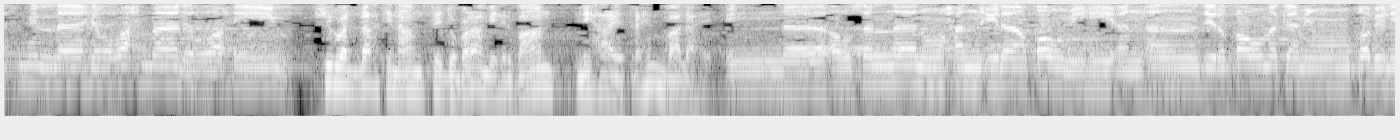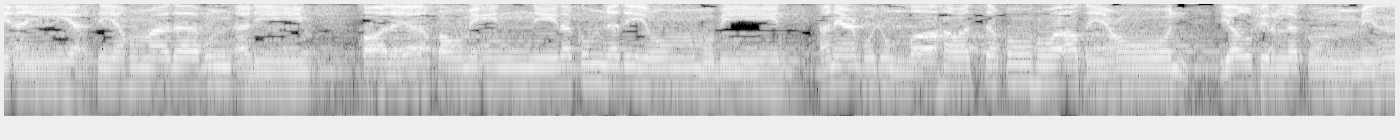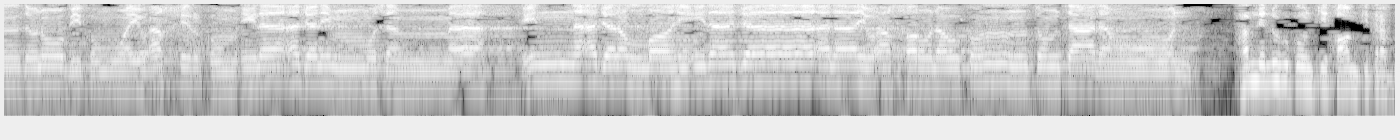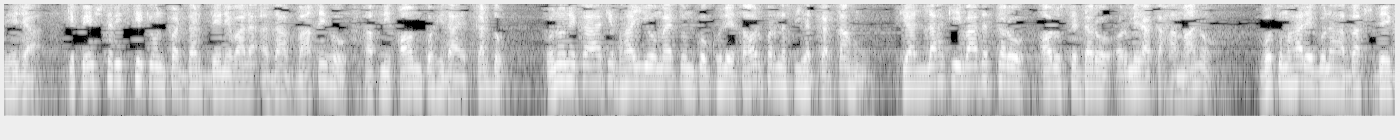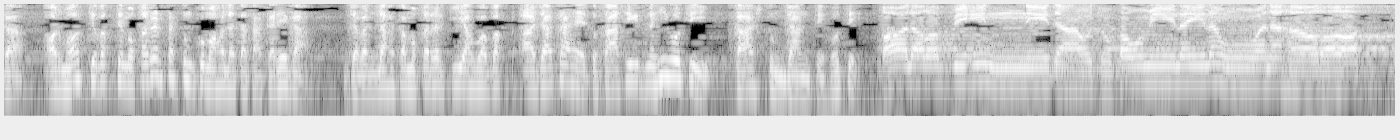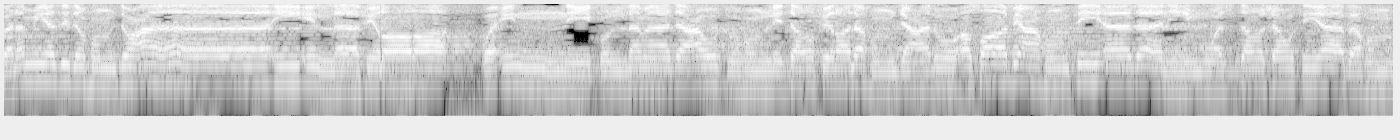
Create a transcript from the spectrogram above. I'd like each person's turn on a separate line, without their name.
بسم الله الرحمن الرحيم
شروع اللہ کے نام سے جو بڑا مہربان نہایت رحم والا ہے۔
إنا أرسلنا نوحا إلى قومه أن أنذر قومك من قبل أن يأتيهم عذاب أليم۔ قال يا قوم إني لكم نذير مبين۔ أن اعبدوا الله واتقوه وأطيعون۔ يغفر لكم من ذنوبكم ويؤخركم إلى أجل مسمى. إن أجل الله إذا جاء لا يؤخر لو كنتم تعلمون.
ہم نے نوح کو ان کی قوم کی طرف بھیجا کہ پیشتر اس کے کہ ان پر درد دینے والا عذاب واقع ہو، اپنی قوم کو ہدایت کر دو۔ انہوں نے کہا کہ بھائیو، میں تم کو کھلے طور پر نصیحت کرتا ہوں کہ اللہ کی عبادت کرو اور اس سے ڈرو اور میرا کہا مانو۔ وہ تمہارے گناہ بخش دے گا اور موت کے وقت مقرر تک تم کو مہلت عطا کرے گا۔ جب اللہ کا مقرر کیا ہوا وقت آ جاتا ہے تو تاخیر نہیں ہوتی، کاش تم جانتے ہوتے۔
قال رب إني دعوت قومي ليلا ونهارا فلم يزدهم دعائي إلا فرارا وإني كلما دعوتهم لتغفر لهم جعلوا أصابعهم في آذانهم واستغشوا ثيابهم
